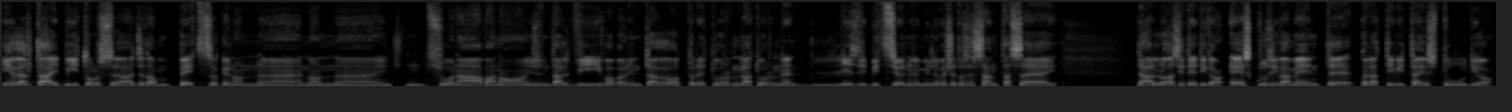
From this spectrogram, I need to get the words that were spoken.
In realtà i Beatles era già da un pezzo che non, eh, non, eh, suonavano dal vivo, avevano interrotto le, tourn- la tournée- le esibizioni nel 1966. Da allora si dedicano esclusivamente per l'attività in studio,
